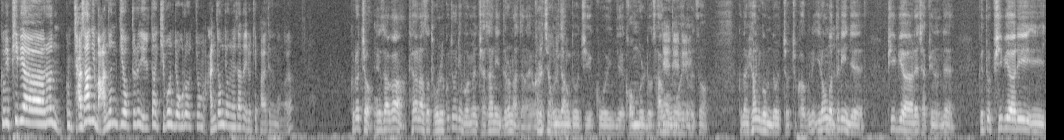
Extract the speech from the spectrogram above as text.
그럼 이 PBR은, 그럼 자산이 많은 기업들은 일단 기본적으로 좀 안정적인 회사다 이렇게 봐야 되는 건가요? 그렇죠. 회사가 태어나서 돈을 꾸준히 벌면 재산이 늘어나잖아요. 그렇죠, 공장도 짓고 이제 건물도 사고 네네네. 뭐 이러면서 그다음 현금도 저축하고 이런 음. 것들이 이제 PBR에 잡히는데 그또 PBR이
